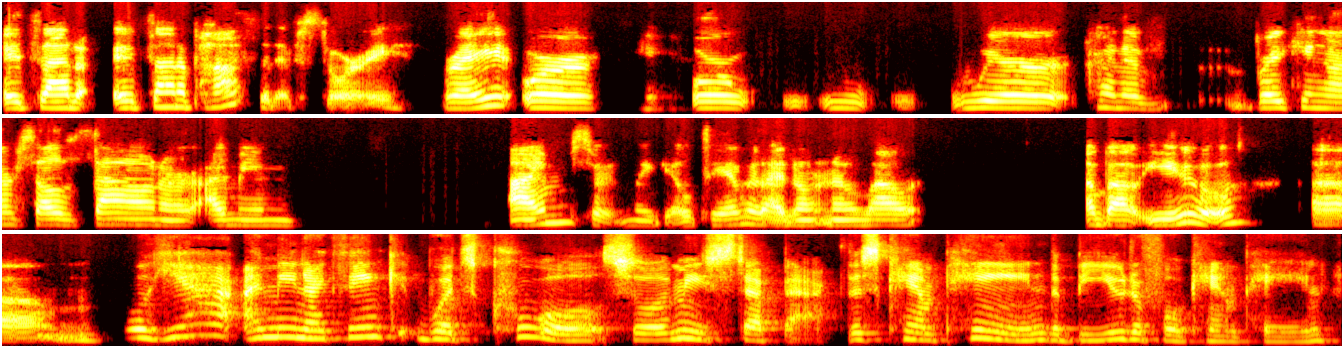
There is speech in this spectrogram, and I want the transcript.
It's not it's not a positive story, right? Or or we're kind of breaking ourselves down or i mean i'm certainly guilty of it. I don't know about about you. Um well yeah i mean i think what's cool so let me step back. This campaign the beautiful campaign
